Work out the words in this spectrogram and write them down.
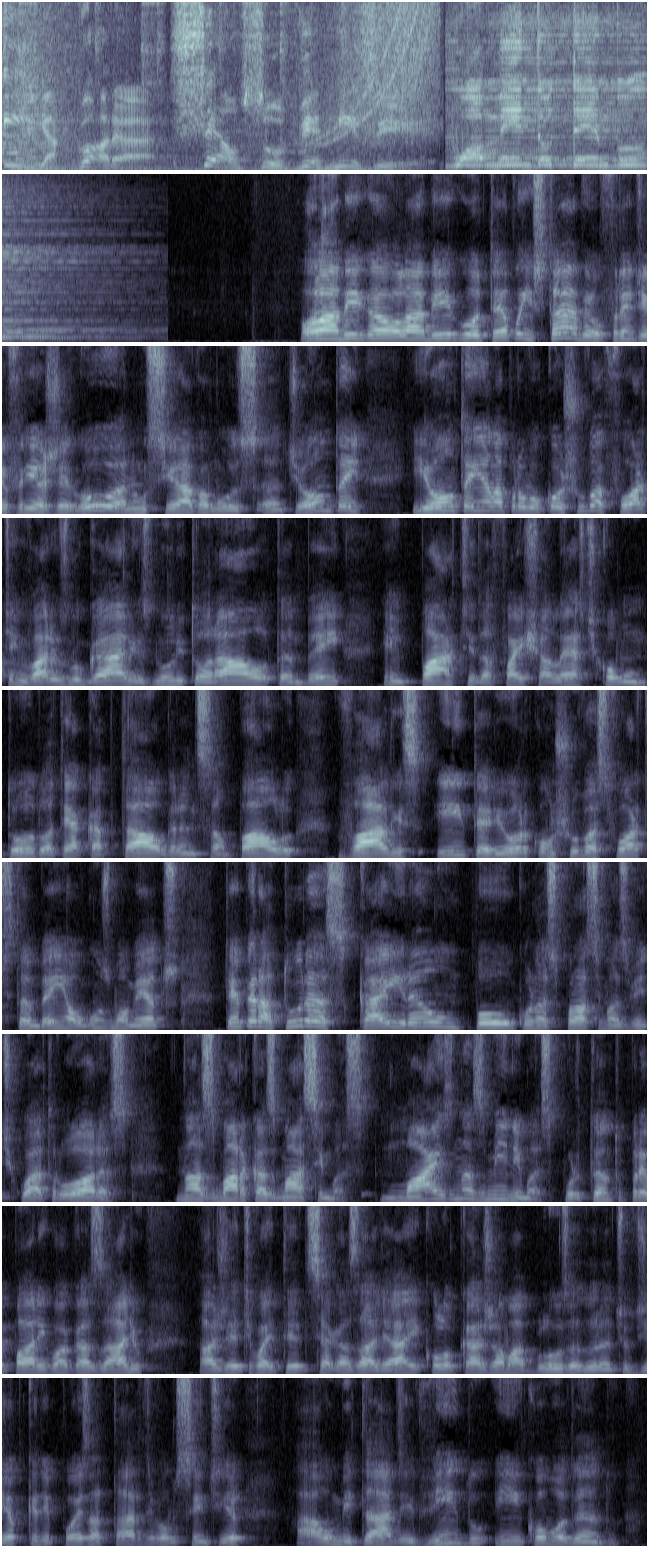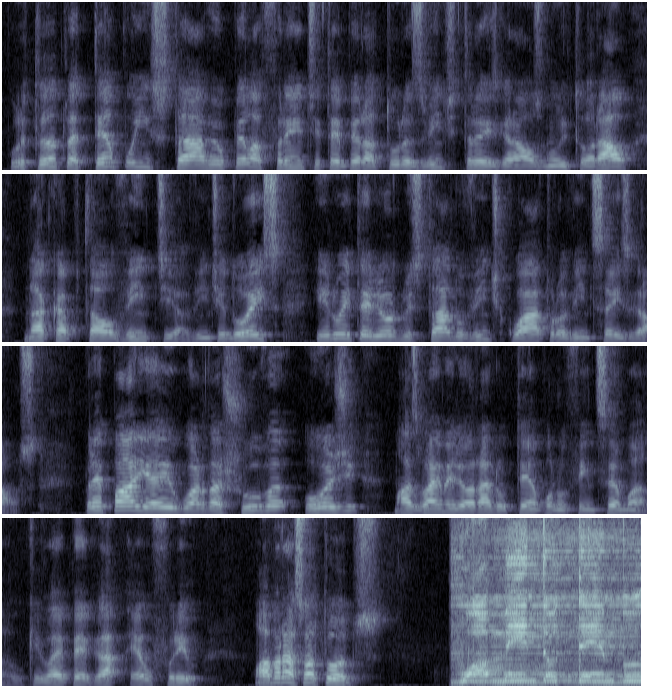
E agora, Celso Vernizzi. O aumento do tempo. Olá, amiga, olá, amigo. Tempo instável, frente fria chegou, anunciávamos anteontem, e ontem ela provocou chuva forte em vários lugares, no litoral também, em parte da faixa leste como um todo, até a capital, Grande São Paulo, vales e interior, com chuvas fortes também em alguns momentos. Temperaturas cairão um pouco nas próximas 24 horas nas marcas máximas, mais nas mínimas, portanto prepare o agasalho, a gente vai ter de se agasalhar e colocar já uma blusa durante o dia, porque depois à tarde vamos sentir a umidade vindo e incomodando. Portanto, é tempo instável pela frente, temperaturas 23 graus no litoral, na capital 20 a 22 e no interior do estado 24 a 26 graus. Prepare aí o guarda-chuva hoje, mas vai melhorar o tempo no fim de semana. O que vai pegar é o frio. Um abraço a todos. O aumento do tempo.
